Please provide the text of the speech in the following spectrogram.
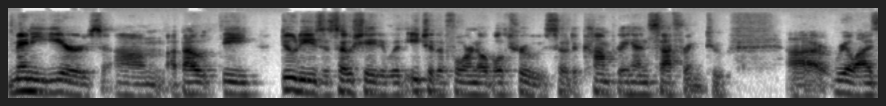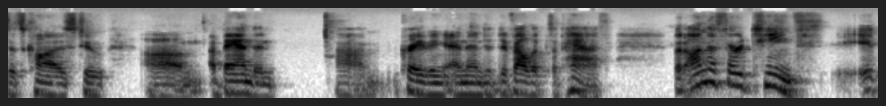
many years um, about the duties associated with each of the Four Noble Truths. So, to comprehend suffering, to uh, realize its cause, to um, abandon um, craving, and then to develop the path. But on the 13th, it,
